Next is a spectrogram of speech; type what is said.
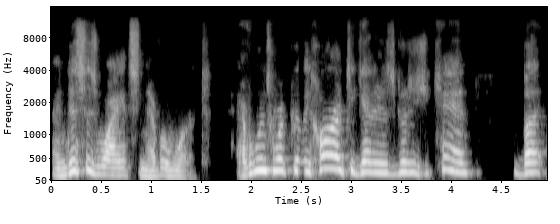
And this is why it's never worked. Everyone's worked really hard to get it as good as you can, but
